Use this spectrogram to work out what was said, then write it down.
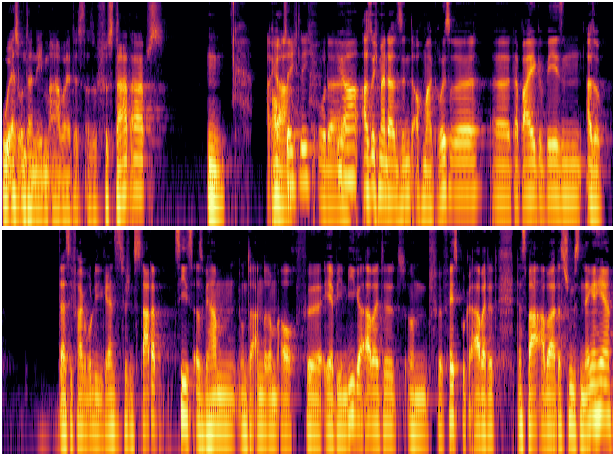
US-Unternehmen arbeitest, also für Startups. Mhm. Hauptsächlich ja. oder? Ja, also ich meine, da sind auch mal größere äh, dabei gewesen. Also da ist die Frage, wo du die Grenze zwischen Startup ziehst. Also wir haben unter anderem auch für Airbnb gearbeitet und für Facebook gearbeitet. Das war aber, das ist schon ein bisschen länger her.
